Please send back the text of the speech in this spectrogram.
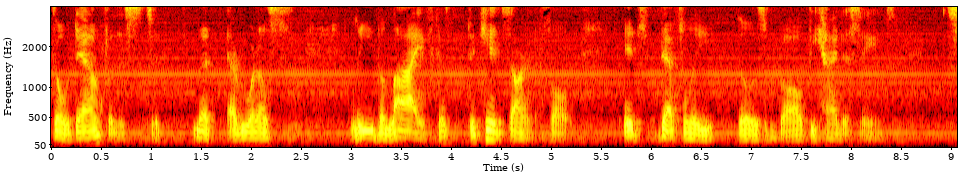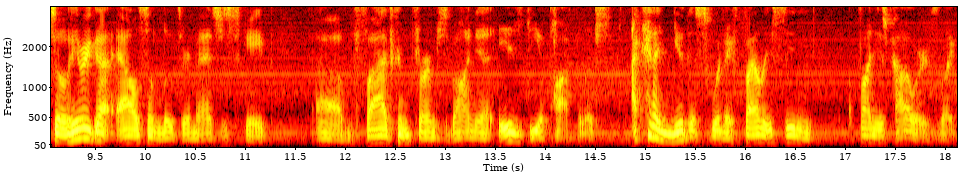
go down for this to let everyone else leave alive because the kids aren't at fault. It's definitely those involved behind the scenes. So here we got Allison Luther managed to escape Um, five confirms Vanya is the apocalypse. I kind of knew this when I finally seen Vanya's powers. Like,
